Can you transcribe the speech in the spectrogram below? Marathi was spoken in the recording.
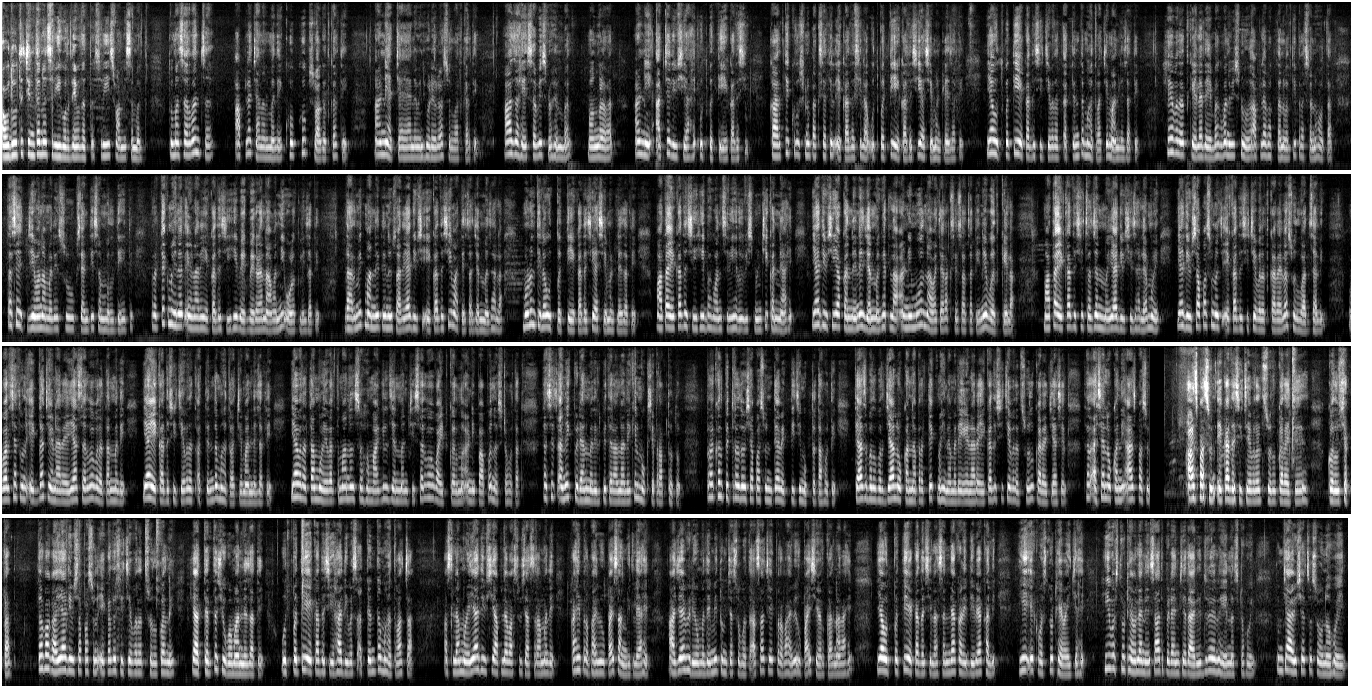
अवधूत चिंतन श्री गुरुदेव दत्त श्री स्वामी समर्थ. तुम्हा सर्वांचं आपल्या चॅनलमध्ये खूप खूप स्वागत करते आणि आजच्या या नवीन व्हिडिओला सुरुवात करते. आज आहे सव्वीस नोव्हेंबर मंगळवार आणि आजच्या दिवशी आहे उत्पत्ती एकादशी. कार्तिक कृष्ण पक्षातील एकादशीला उत्पत्ती एकादशी असे म्हटले जाते. या उत्पत्ती एकादशीचे व्रत अत्यंत महत्त्वाचे मानले जाते. हे व्रत केल्याने भगवान विष्णू आपल्या भक्तांवरती प्रसन्न होतात. तसेच जीवनामध्ये सुख शांती समृद्धी येते. प्रत्येक महिन्यात येणारी एकादशी ही वेगवेगळ्या नावांनी ओळखली जाते. धार्मिक मान्यतेनुसार या दिवशी एकादशी मातेचा जन्म झाला म्हणून तिला उत्पत्ती एकादशी असे म्हटले जाते. माता एकादशी ही भगवान श्रीहरी विष्णूंची कन्या आहे. या दिवशी या कन्येने जन्म घेतला आणि मूळ नावाच्या राक्षसाचा तिने वध केला. माता एकादशीचा जन्म या दिवशी झाल्यामुळे या दिवसापासूनच एकादशीचे व्रत करायला सुरुवात झाली. वर्षातून एकदाच येणाऱ्या या सर्व व्रतांमध्ये या एकादशीचे व्रत अत्यंत महत्त्वाचे मानले जाते. या व्रतामुळे वर्तमानांसह मागील जन्मांची सर्व वाईट कर्म आणि पाप नष्ट होतात. तसेच अनेक पिढ्यांमधील पितरांना देखील मोक्ष प्राप्त होतो. प्रखर पितृदोषापासून त्या व्यक्तीची मुक्तता होते. त्याचबरोबर ज्या लोकांना प्रत्येक महिन्यामध्ये येणाऱ्या एकादशीचे व्रत सुरू करायचे असेल तर अशा लोकांनी आजपासून आजपासून एकादशीचे व्रत सुरू करायचे करू शकतात. तर बघा या दिवसापासून एकादशीचे व्रत सुरू करणे हे अत्यंत शुभ मानले जाते. उत्पत्ती एकादशी हा दिवस अत्यंत महत्त्वाचा असल्यामुळे या दिवशी आपल्या वास्तुशास्त्रामध्ये काही प्रभावी उपाय सांगितले आहेत. आज या व्हिडिओमध्ये मी तुमच्यासोबत असाच एक प्रभावी उपाय शेअर करणार आहे. या उत्पत्ती एकादशीला संध्याकाळी दिव्याखाली ही एक वस्तू ठेवायची आहे. ही वस्तू ठेवल्याने सात पिढ्यांचे दारिद्र्य हे नष्ट होईल. तुमच्या आयुष्याचं सोनं होईल.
